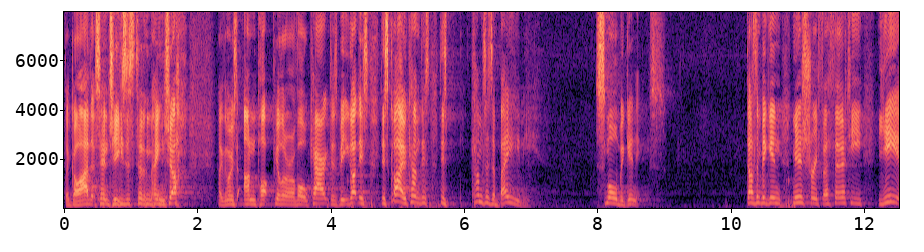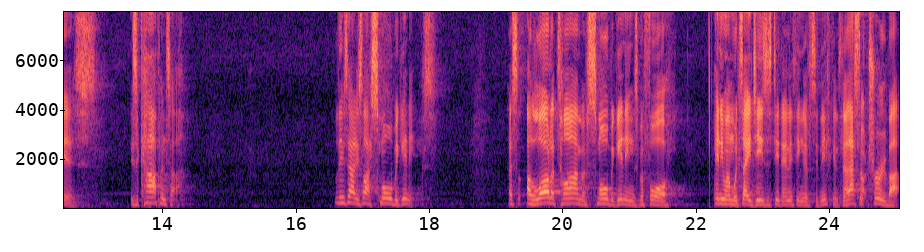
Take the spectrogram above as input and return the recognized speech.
the guy that sent Jesus to the manger, like the most unpopular of all characters. But you got this, this guy who comes, this, this comes as a baby, small beginnings. Doesn't begin ministry for 30 years. He's a carpenter lives out his life small beginnings. That's a lot of time of small beginnings before anyone would say Jesus did anything of significance. Now, that's not true, but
